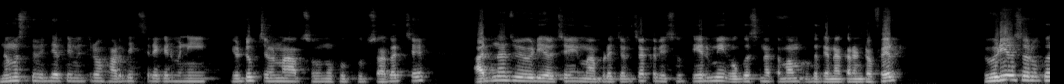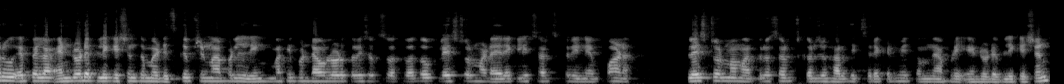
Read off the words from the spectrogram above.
નમસ્તે વિદ્યાર્થી મિત્રો, હાર્દિક એકેડમીની યુટ્યુબ ચેનલમાં આપ સૌનું ખૂબ ખૂબ સ્વાગત છે. આજના જે વીડિયો છે, એમાં આપણે ચર્ચા કરીશું તેરમી ઓગસ્ટના તમામ અગત્યના કરંટ અફેર વીડિયો શરૂ કરું એ પહેલા એન્ડ્રોઇડ એપ્લિકેશન તમે ડિસ્ક્રિપ્શનમાં આપેલી લિંકમાંથી પણ ડાઉનલોડ કરી શકશો અથવા તો પ્લે સ્ટોરમાં ડાયરેક્ટલી સર્ચ કરીને પણ પ્લે સ્ટોરમાં માત્ર સર્ચ કરજો. હાર્દિક એકેડમી, તમને આપણી એન્ડ્રોઇડ એપ્લિકેશન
